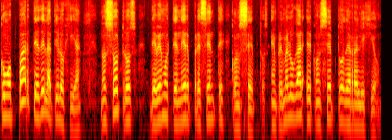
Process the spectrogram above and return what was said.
como parte de la teología, nosotros debemos tener presentes conceptos. En primer lugar, el concepto de religión.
